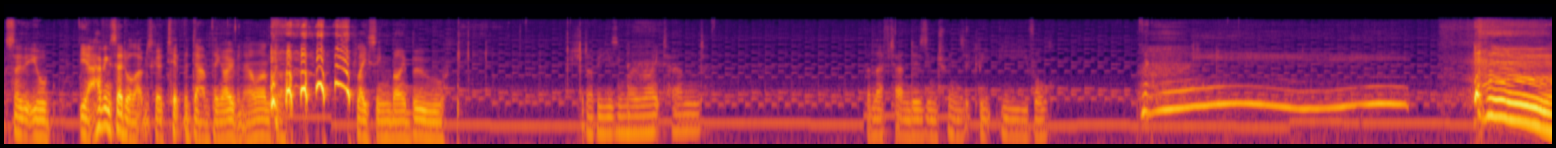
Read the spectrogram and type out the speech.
so that you're yeah. Having said all that, I'm just going to tip the damn thing over now, aren't I? Placing my boo. Should I be using my right hand? The left hand is intrinsically evil. Hmm.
